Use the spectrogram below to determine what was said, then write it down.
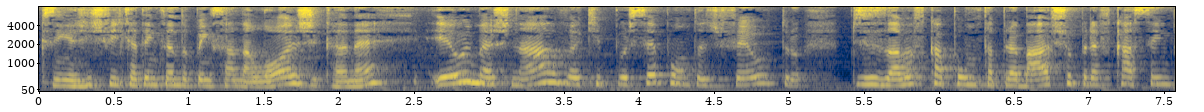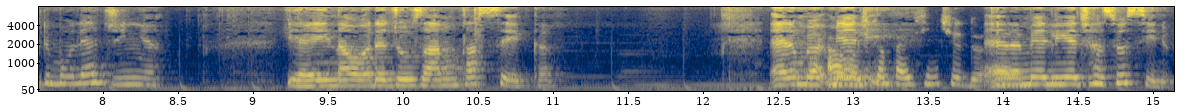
Sim, a gente fica tentando pensar na lógica, né? Eu imaginava que por ser ponta de feltro, precisava ficar ponta para baixo para ficar sempre molhadinha. E aí na hora de usar não tá seca. Era uma, a minha li... faz sentido. Era é. minha linha de raciocínio.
